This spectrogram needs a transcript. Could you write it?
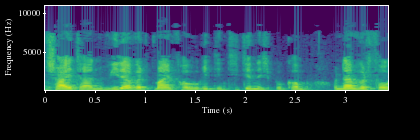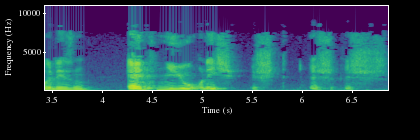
scheitern, wieder wird mein Favorit den Titel nicht bekommen. Und dann wird vorgelesen, and new. Und ich, ich, ich, ich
